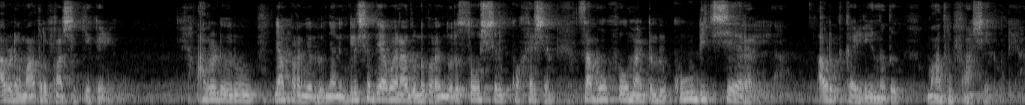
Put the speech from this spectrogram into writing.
അവരുടെ മാതൃഭാഷയ്ക്ക് കഴിയും. അവരുടെ ഒരു ഞാൻ പറഞ്ഞല്ലോ ഞാൻ ഇംഗ്ലീഷ് അധ്യാപകൻ അതുകൊണ്ട് പറയുന്നത് ഒരു സോഷ്യൽ കൊഹഷൻ സമൂഹവുമായിട്ടുള്ളൊരു കൂടിച്ചേരല്ല അവർക്ക് കഴിയുന്നത് മാതൃഭാഷയിലൂടെയാണ്.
